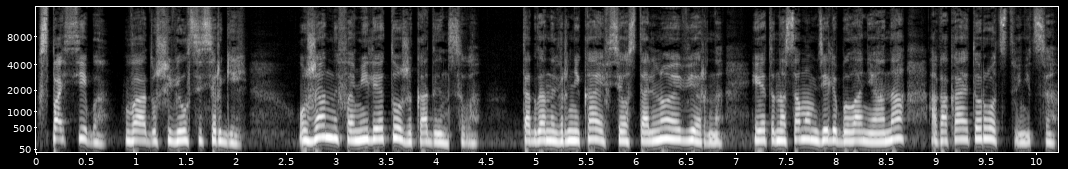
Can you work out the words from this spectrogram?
«Спасибо», — воодушевился Сергей. «У Жанны фамилия тоже Кадынцева. Тогда наверняка и все остальное верно, и это на самом деле была не она, а какая-то родственница,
